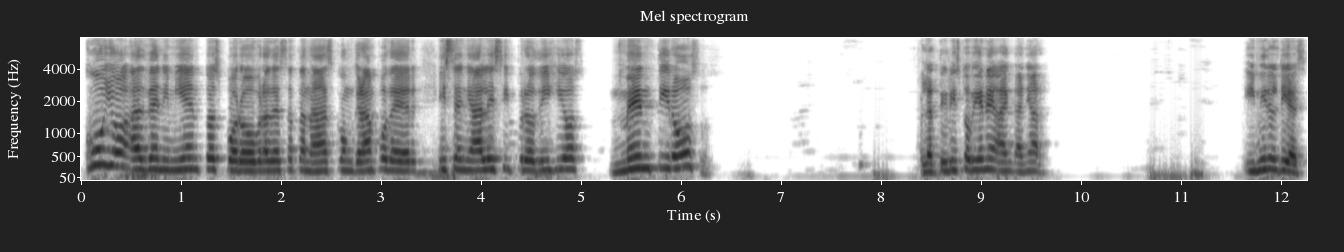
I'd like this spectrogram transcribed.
cuyo advenimiento es por obra de Satanás con gran poder y señales y prodigios mentirosos. El anticristo viene a engañar. Y mire el 10.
